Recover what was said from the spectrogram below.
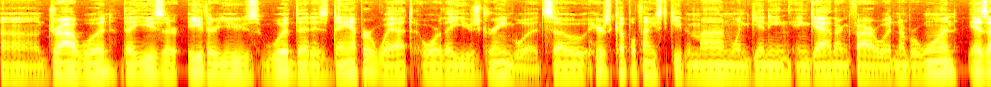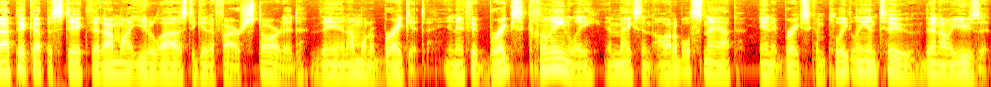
uh, dry wood. They either either use wood that is damp or wet, or they use green wood. So here's a couple things to keep in mind when getting and gathering firewood. Number one is I pick up a stick that I might utilize to get a fire started. Then I'm going to break it, and if it breaks cleanly and makes an audible snap, and it breaks completely in two, then I'll use it.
